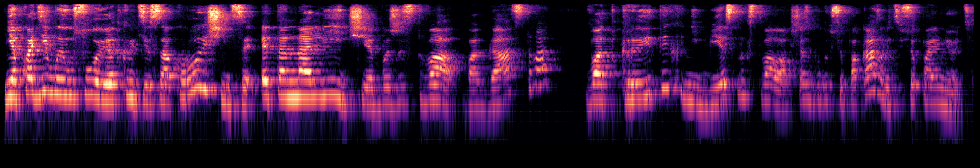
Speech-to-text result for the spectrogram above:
Необходимые условия открытия сокровищницы это наличие божества богатства в открытых небесных стволах. Сейчас буду все показывать все поймете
